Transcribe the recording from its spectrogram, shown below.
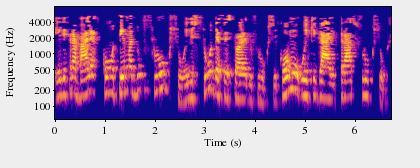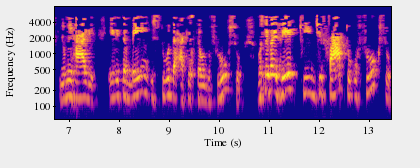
ele trabalha com o tema do fluxo, ele estuda essa história do fluxo. E como o Ikigai traz fluxo. E o Mihaly, ele também estuda a questão do fluxo, você vai ver que, de fato, o fluxo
